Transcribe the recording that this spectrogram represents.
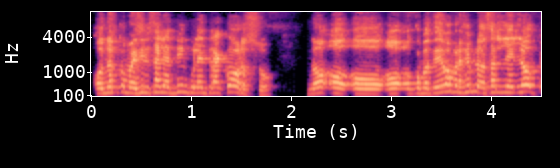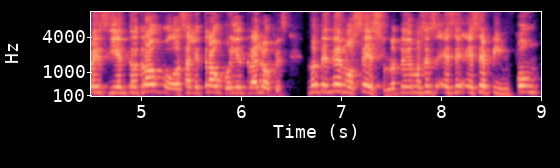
O no es como decir, sale Advíncula, entra Corso, ¿no? O, o, o, como tenemos, por ejemplo, sale López y entra Trauco, o sale Trauco y entra López. No tenemos eso, no tenemos ese, ese, ese ping-pong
